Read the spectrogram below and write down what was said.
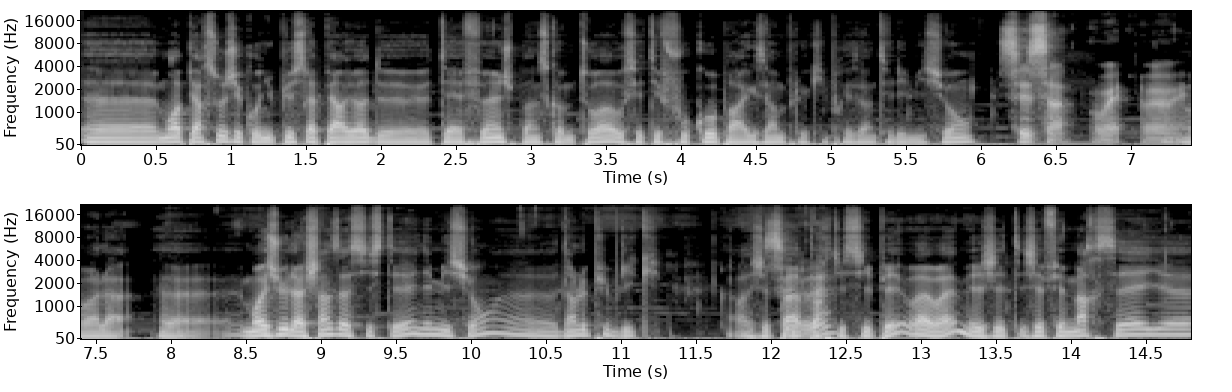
Euh, moi, perso, j'ai connu plus la période TF1, je pense, comme toi, où c'était Foucault, par exemple, qui présentait l'émission. C'est ça, ouais. ouais, ouais. Voilà. Euh, moi, j'ai eu la chance d'assister à une émission euh, dans le public. Alors, j'ai pas participé, ouais, ouais, mais j'ai fait Marseille, euh,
